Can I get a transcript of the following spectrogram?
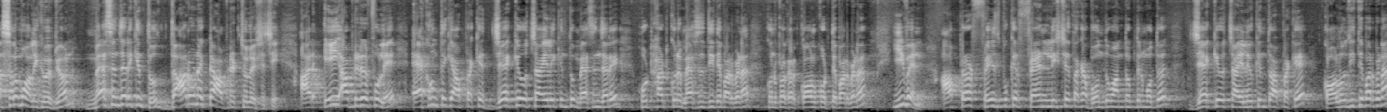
আসসালামু আলাইকুম এভরিওয়ান মেসেঞ্জারে কিন্তু দারুণ একটা আপডেট চলে এসেছে। আর এই আপডেটের ফলে এখন থেকে আপনাকে যে কেউ চাইলে কিন্তু মেসেঞ্জারে হুটহাট করে মেসেজ দিতে পারবে না, কোনো প্রকার কল করতে পারবে না। ইভেন আপনার ফেসবুকের ফ্রেন্ড লিস্টে থাকা বন্ধু বান্ধবদের মধ্যে যে কেউ চাইলেও কিন্তু আপনাকে কলও দিতে পারবে না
